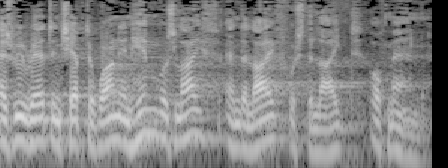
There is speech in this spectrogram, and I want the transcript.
as we read in chapter 1, in him was life, and the life was the light of man.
